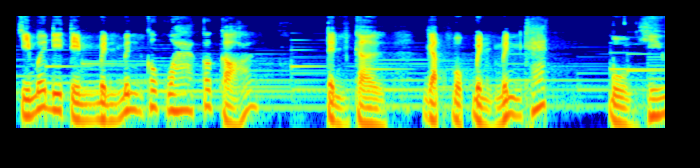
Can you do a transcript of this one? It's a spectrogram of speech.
chị mới đi tìm bình minh có hoa, có cỏ. Tình cờ gặp một bình minh khác, buồn hiu.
